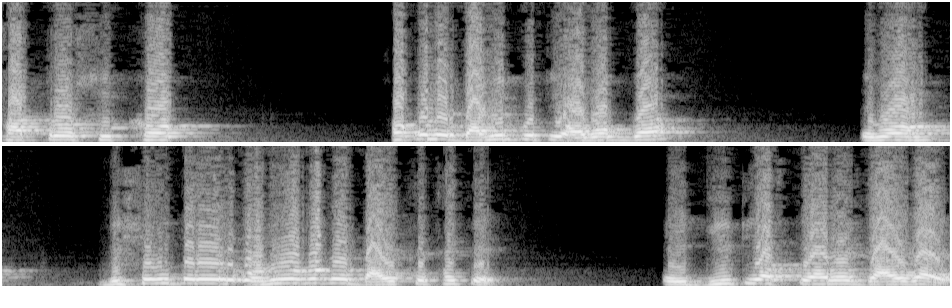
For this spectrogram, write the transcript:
ছাত্র, শিক্ষক সকলের দাবির প্রতি অবজ্ঞা এবং বিশ্ববিদ্যালয়ের অভিভাবকের দায়িত্বে থেকে এই ডিউটি অফ কেয়ারের জায়গায়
